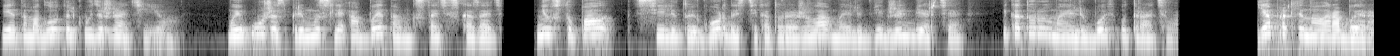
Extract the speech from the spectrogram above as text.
и это могло только удержать ее. Мой ужас при мысли об этом, кстати сказать, не уступал в силе той гордости, которая жила в моей любви к Жильберте и которую моя любовь утратила. Я проклинал Робера,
